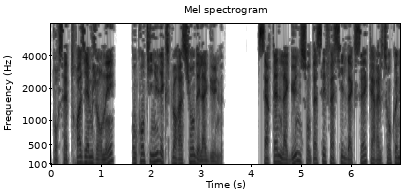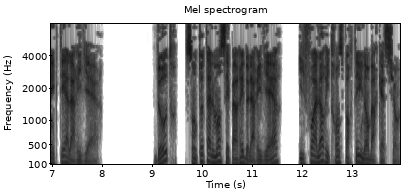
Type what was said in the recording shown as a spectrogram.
Pour cette troisième journée, on continue l'exploration des lagunes. Certaines lagunes sont assez faciles d'accès car elles sont connectées à la rivière. D'autres, sont totalement séparées de la rivière, il faut alors y transporter une embarcation.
